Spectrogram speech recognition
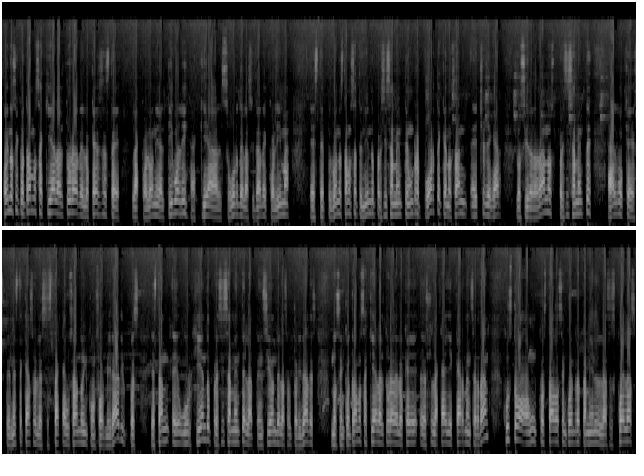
hoy nos encontramos aquí a la altura de lo que es este la colonia del Tívoli, aquí al sur de la ciudad de Colima. Este, pues bueno, estamos atendiendo precisamente un reporte que nos han hecho llegar los ciudadanos, precisamente algo que este, en este caso les está causando inconformidad y pues están eh, urgiendo precisamente la atención de las autoridades. Nos encontramos aquí a la altura de lo que es la calle Carmen Cerdán, justo a un costado se encuentran también las escuelas,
